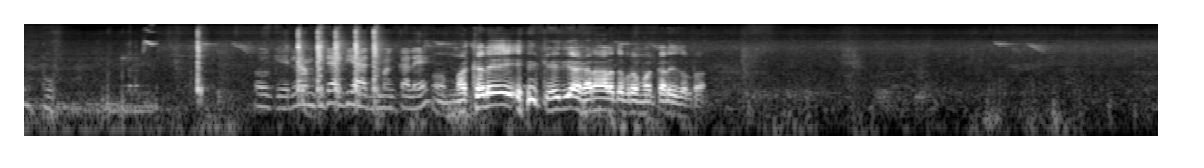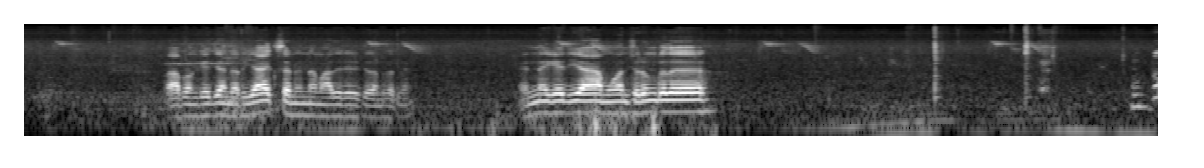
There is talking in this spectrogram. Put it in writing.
உப்பு. ஓகே எல்லாம் மக்களே. மக்களே கேஜியா கனகாலத்துப்புறம் மக்களே சொல்கிறான் பாப்போம் கேஜி அந்த ரியாக்ஷன் என்ன மாதிரி இருக்குதுன்னு சொல்லி. என்ன கேஜியா? முகம் சுருங்குது. உப்பு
